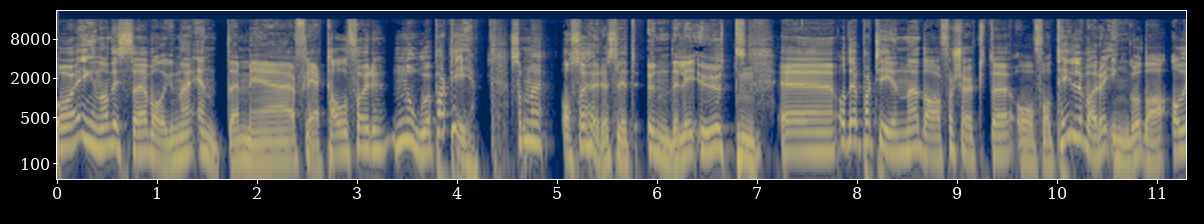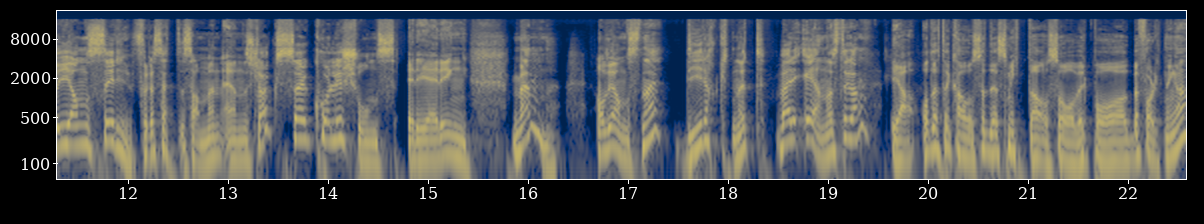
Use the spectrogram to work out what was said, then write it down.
Og ingen av disse valgene endte med flertall for noe parti. Som også høres litt underlig ut. Eh, og det partiene da forsøkte å få til, var å inngå da allianser for å sette sammen en slags eh, koalisjonsregjering. Men alliansene de raknet hver eneste gang. Ja, og dette kaoset det smitta også over på befolkninga,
